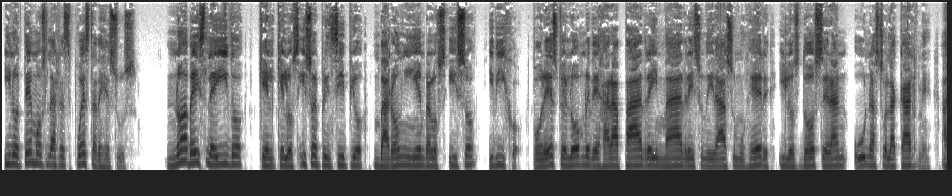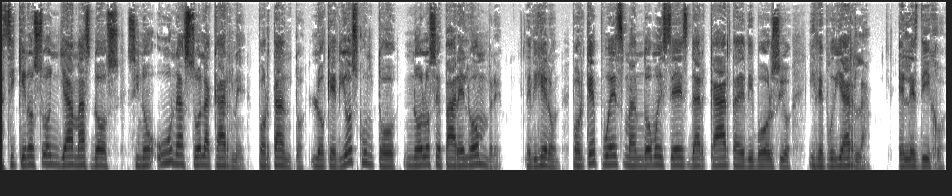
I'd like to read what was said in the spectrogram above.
Y notemos la respuesta de Jesús. ¿No habéis leído que el que los hizo al principio, varón y hembra los hizo? y dijo, Por esto el hombre dejará padre y madre y se unirá a su mujer, y los dos serán una sola carne. Así que no son ya más dos, sino una sola carne. Por tanto, lo que Dios juntó, no lo separe el hombre. Le dijeron, ¿por qué pues mandó Moisés dar carta de divorcio y repudiarla? Él les dijo,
